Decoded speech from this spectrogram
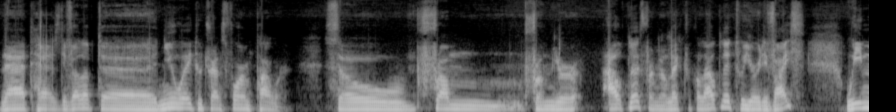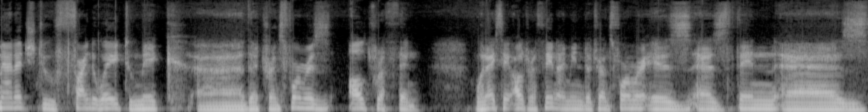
that has developed a new way to transform power. So from from your outlet, from your electrical outlet to your device, we managed to find a way to make uh, the transformers ultra thin. When I say ultra thin, I mean the transformer is as thin as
